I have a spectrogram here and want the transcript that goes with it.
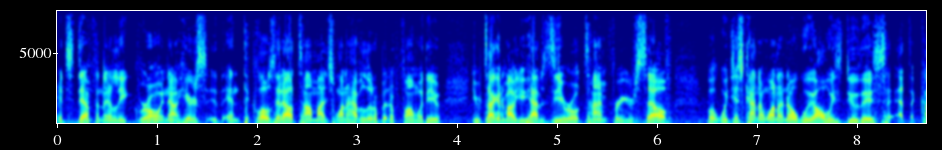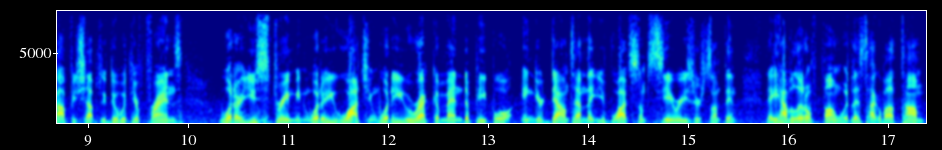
it's definitely growing. Now, here's, and to close it out, Tom, I just want to have a little bit of fun with you. You were talking about you have zero time for yourself. But we just kind of want to know. We always do this at the coffee shops. We do it with your friends. What are you streaming? What are you watching? What do you recommend to people in your downtime that you've watched some series or something that you have a little fun with? Let's talk about Tom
